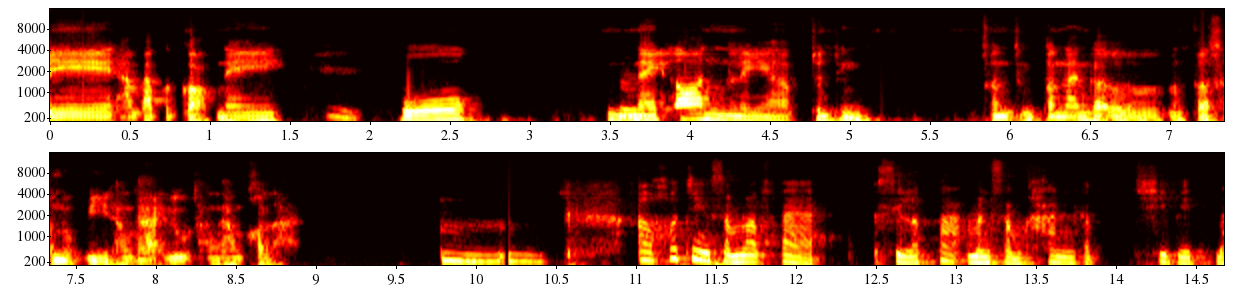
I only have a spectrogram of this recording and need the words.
เดทำภาพประกอบในอืมโวกในลอนอะไรเงี้ยครับจนถึงจนถึงตอนนั้นก็เออ มันก็สนุกดีทั้งถ่ายรูปทั้งทำคอลลาจอืมอืมเอาเข้าจริงสำหรับแฝดศิลปะมันสำคัญกับชีวิตไหม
